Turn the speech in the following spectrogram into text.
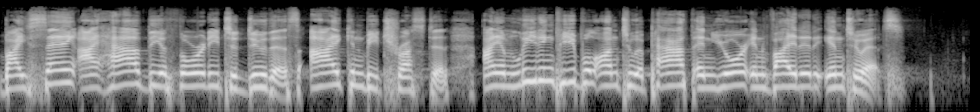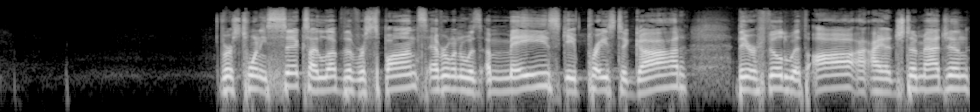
By saying, I have the authority to do this, I can be trusted. I am leading people onto a path, and you're invited into it. Verse 26, I love the response. Everyone was amazed, gave praise to God. They were filled with awe. I just imagine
